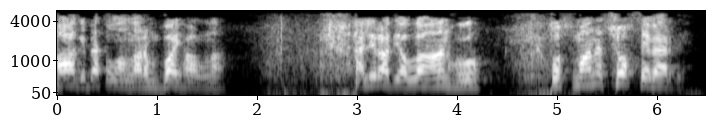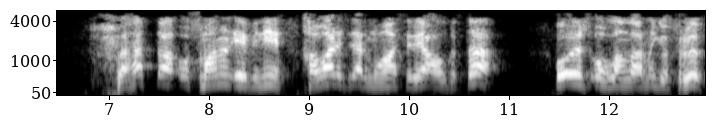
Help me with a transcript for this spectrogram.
aqibət olanların vay halına. Əli radiyallahu anhu Osmanı çox sevərdi. Və hətta Osmanın evini xavariclər mühasirəyə aldıqda o öz oğlanlarını götürüb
